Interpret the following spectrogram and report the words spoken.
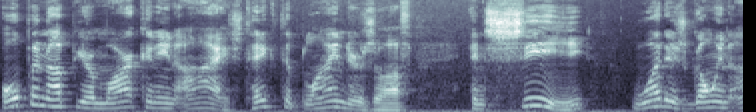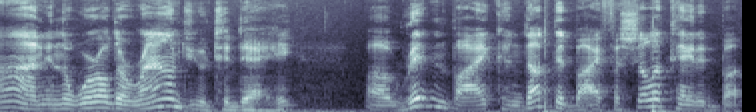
Open up your marketing eyes, take the blinders off, and see what is going on in the world around you today uh, written by, conducted by, facilitated by,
